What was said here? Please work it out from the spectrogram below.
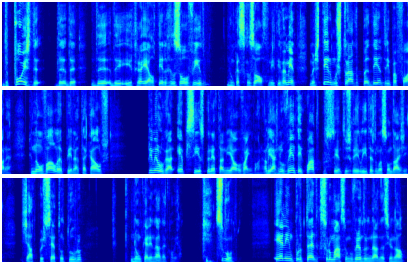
depois de, de, de, de Israel ter resolvido nunca se resolve definitivamente, mas ter mostrado para dentro e para fora que não vale a pena atacá-los, em primeiro lugar, é preciso que Netanyahu vá embora. Aliás, 94% dos israelitas, numa sondagem já depois de 7 de outubro, não querem nada com ele. Segundo, era importante que se formasse um governo de unidade nacional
